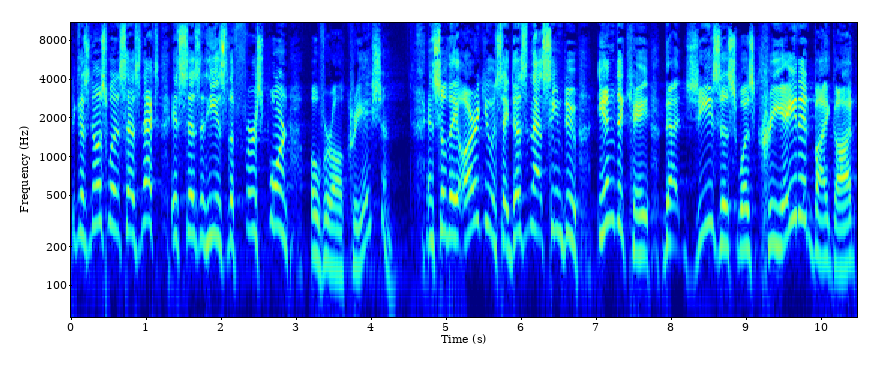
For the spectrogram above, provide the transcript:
Because notice what it says next. It says that he is the firstborn over all creation. And so they argue and say, doesn't that seem to indicate that Jesus was created by God?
